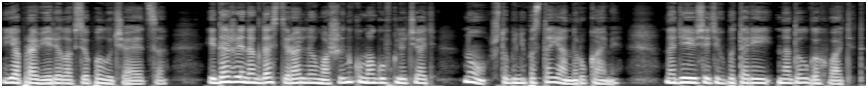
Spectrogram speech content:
Я проверила, все получается. И даже иногда стиральную машинку могу включать, ну, чтобы не постоянно руками. Надеюсь, этих батарей надолго хватит.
